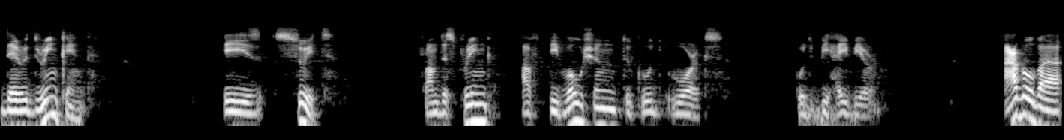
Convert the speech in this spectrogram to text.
their drinking is sweet from the spring of devotion to good works, good behavior. Adba,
